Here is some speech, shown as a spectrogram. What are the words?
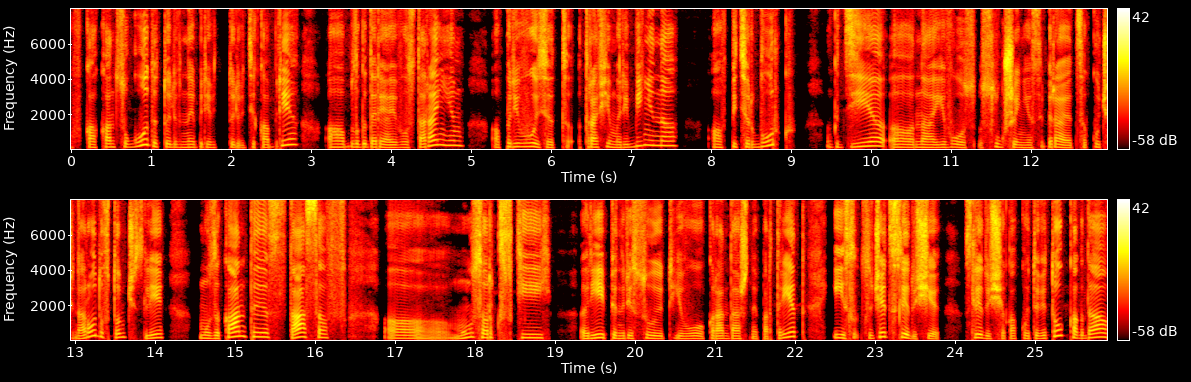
в, к концу года, то ли в ноябре, то ли в декабре, а, благодаря его стараниям, а, привозят Трофима Рябинина а, в Петербург, где на его слушание собирается куча народу, в том числе музыканты, Стасов, Мусоргский, Репин рисует его карандашный портрет. И случается следующее, следующий какой-то виток, когда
